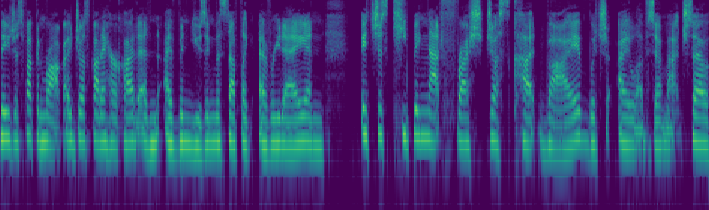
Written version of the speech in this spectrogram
they just fucking rock. I just got a haircut and I've been using this stuff like every day and it's just keeping that fresh just cut vibe which I love so much. So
